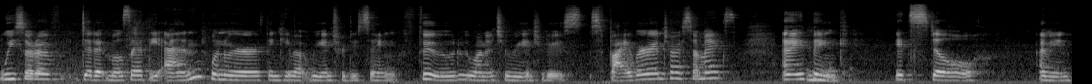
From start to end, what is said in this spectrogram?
we sort of did it mostly at the end when we were thinking about reintroducing food. We wanted to reintroduce fiber into our stomachs, and I think it's still, I mean,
